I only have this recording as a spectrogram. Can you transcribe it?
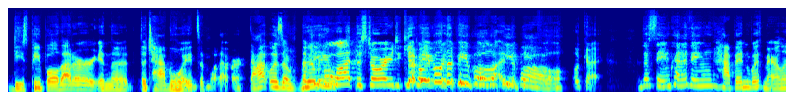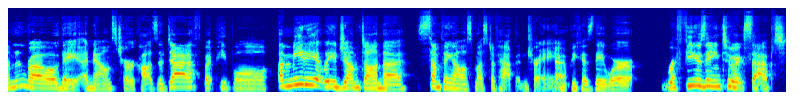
these people that are in the the tabloids and whatever. That was a The really people want the story to keep The going people, for the people, the and people. Okay. the same kind of thing happened with Marilyn Monroe. They announced her cause of death, but people immediately jumped on the something else must have happened train because they were refusing to accept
